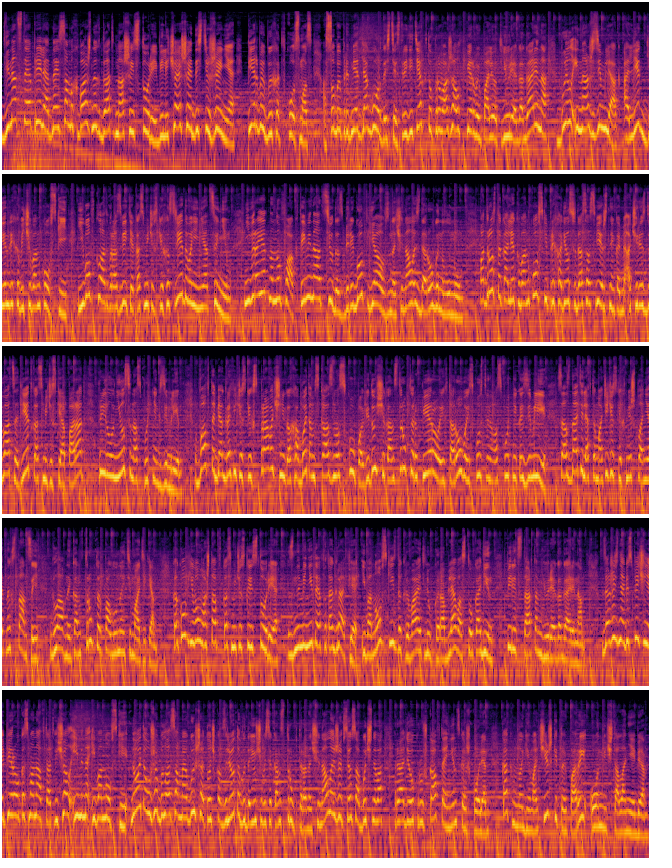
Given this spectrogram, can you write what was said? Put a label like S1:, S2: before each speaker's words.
S1: 12 апреля – одна из самых важных дат в нашей истории. Величайшее достижение – первый выход в космос. Особый предмет для гордости. Среди тех, кто провожал в первый полет Юрия Гагарина, был и наш земляк Олег Генрихович Иванковский. Его вклад в развитие космических исследований неоценим. Невероятно, но факт. Именно отсюда, с берегов Яуза, начиналась дорога на Луну. Подросток Олег Иванковский приходил сюда со сверстниками, а через 20 лет космический аппарат прилунился на спутник Земли. В автобиографических справочниках об этом сказано скупо. Ведущий конструктор первого и второго искусственного спутника Земли, создатель автоматических межпланетных станций, главный конструктор по лунной тематике. Каков его масштаб в космической истории? Знаменитая фотография. Ивановский закрывает люк корабля «Восток-1» перед стартом Юрия Гагарина. За жизнеобеспечение первого космонавта отвечал именно Ивановский. Но это уже была самая высшая точка взлета выдающегося конструктора. Начиналось же все с обычного радиокружка в Тайнинской школе. Как многие мальчишки той поры, он мечтал о небе.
